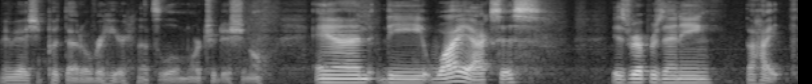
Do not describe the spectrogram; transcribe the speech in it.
Maybe I should put that over here. That's a little more traditional. And the y-axis is representing the height.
